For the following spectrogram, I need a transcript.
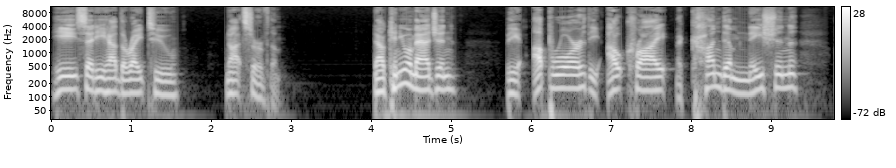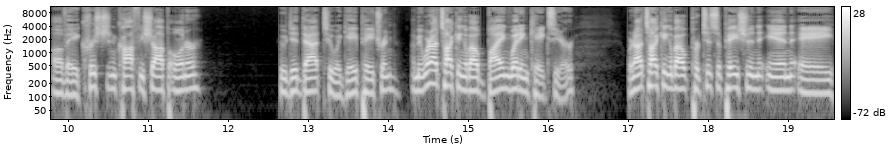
he said he had the right to not serve them. Now, can you imagine the uproar, the outcry, the condemnation of a Christian coffee shop owner who did that to a gay patron. I mean, we're not talking about buying wedding cakes here. We're not talking about participation in a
